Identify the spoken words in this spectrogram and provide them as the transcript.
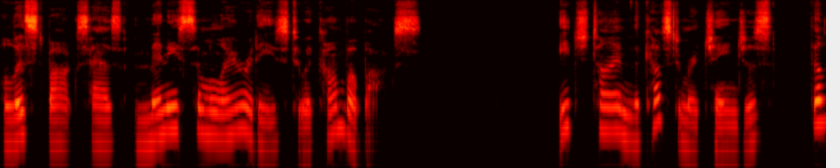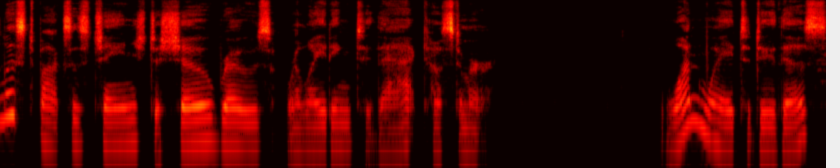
A list box has many similarities to a combo box. Each time the customer changes, the list boxes change to show rows relating to that customer. One way to do this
